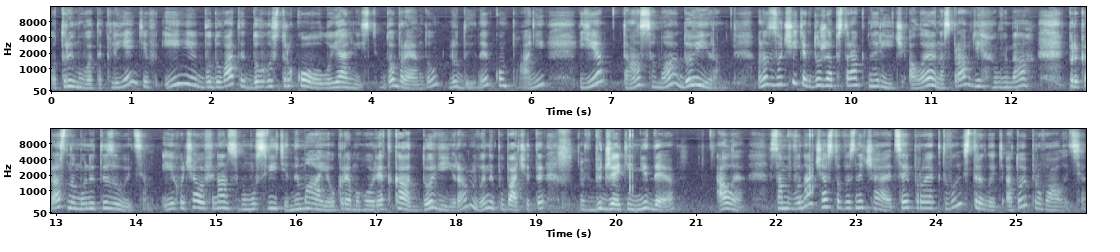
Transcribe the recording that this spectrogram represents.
отримувати клієнтів і будувати довгострокову лояльність до бренду, людини, компанії є та сама довіра. Вона звучить як дуже абстрактна річ, але насправді вона прекрасно монетизується. І хоча у фінансовому світі немає окремого рядка довіра, ви не побачите в бюджеті ніде. Але саме вона часто визначає, цей проект вистрелить, а той провалиться.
